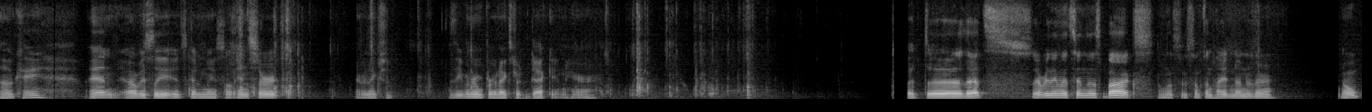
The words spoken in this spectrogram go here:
Okay, and obviously it's got a nice little insert. Everything should, there's even room for an extra deck in here. But uh, that's everything that's in this box, unless there's something hiding under there. Nope.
